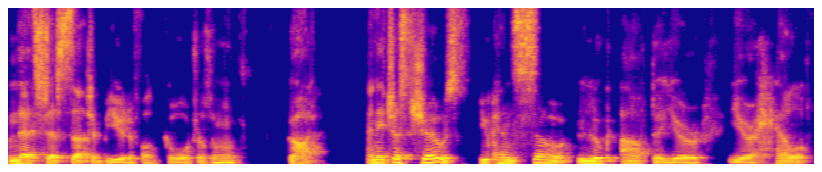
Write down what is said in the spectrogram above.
And that's just such a beautiful, gorgeous, mm, God. And it just shows you can so look after your your health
